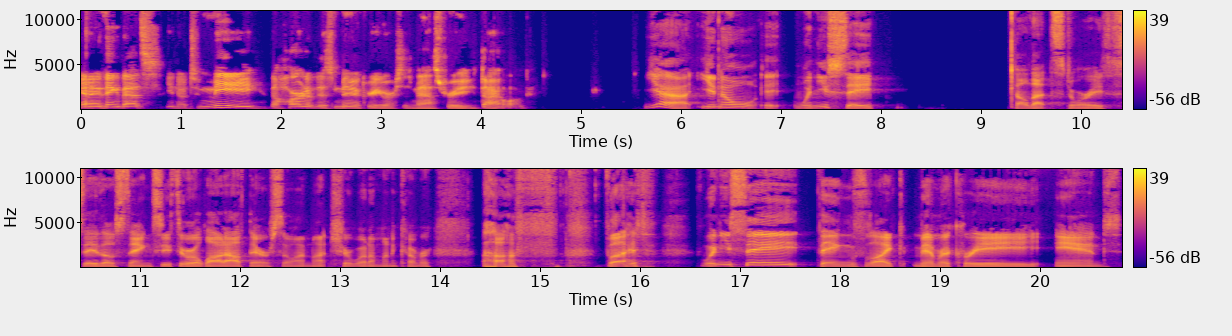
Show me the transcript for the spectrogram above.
and I think that's, you know, to me, the heart of this mimicry versus mastery dialogue. Yeah, you know, it, when you say tell that story, say those things, you threw a lot out there, so I'm not sure what I'm going to cover. Uh, but when you say things like mimicry and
